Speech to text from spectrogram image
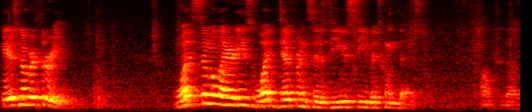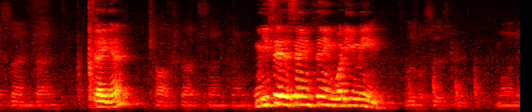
Here's number 3. What similarities, what differences do you see between those? Talks about the same thing. Say again? Talks about the same thing. When you say the same thing, what do you mean? Little sister, money,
